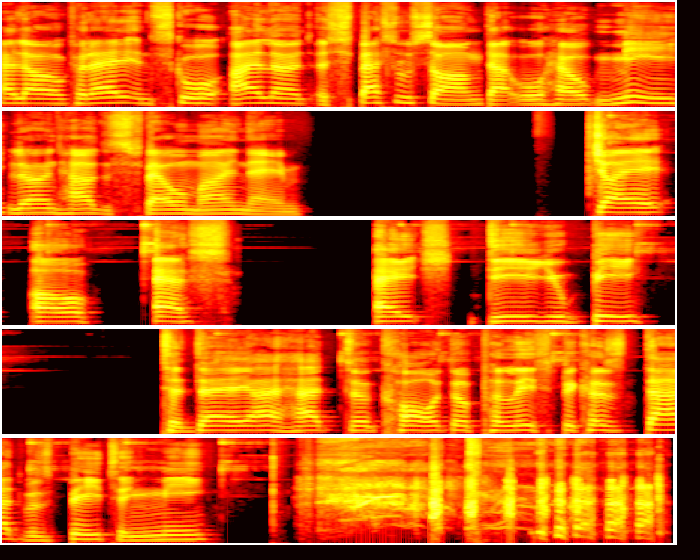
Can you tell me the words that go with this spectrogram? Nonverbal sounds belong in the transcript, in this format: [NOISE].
Hello. Today in school, I learned a special song that will help me learn how to spell my name. J O S H D U B. Today I had to call the police because dad was beating me. [LAUGHS]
